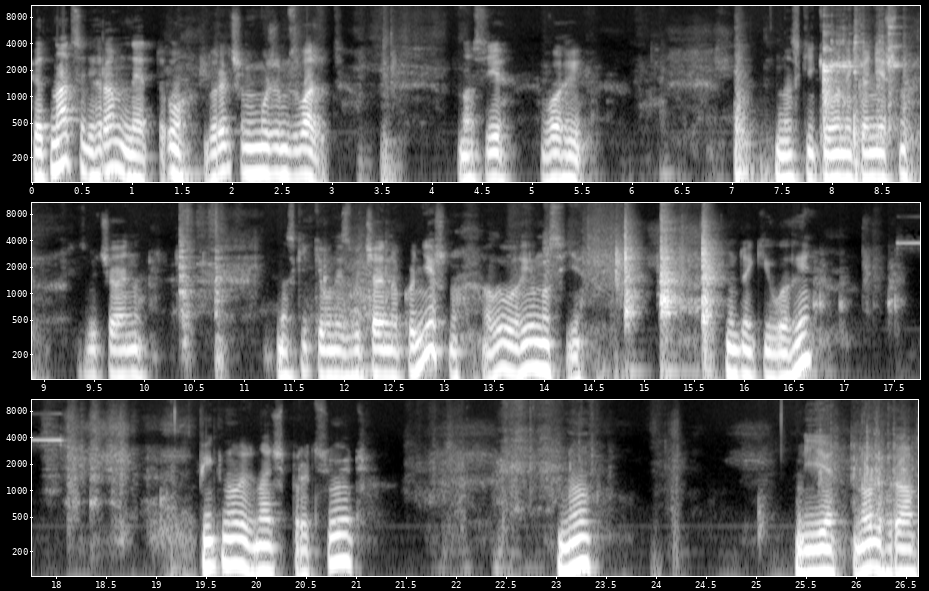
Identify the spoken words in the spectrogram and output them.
15 грам нетто. О, до речі, ми можемо зважити. У нас є ваги. Наскільки вони, звісно, звичайно. Наскільки вони, звичайно, звісно, але ваги в нас є. Ось такі ваги. Пікнули, значить, працюють. Ну, є 0 грам.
